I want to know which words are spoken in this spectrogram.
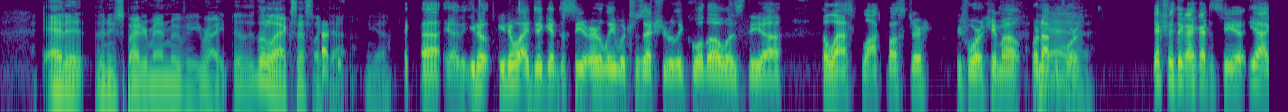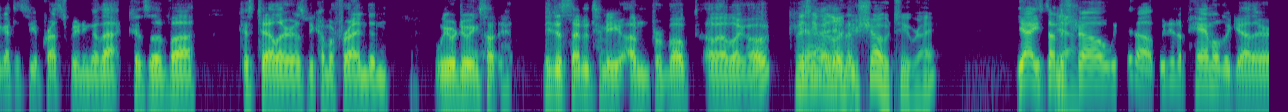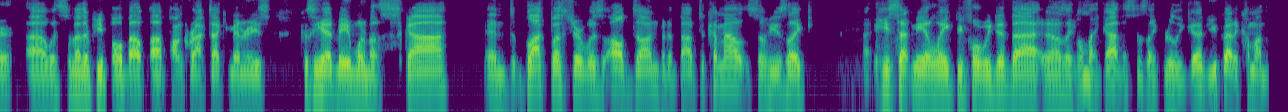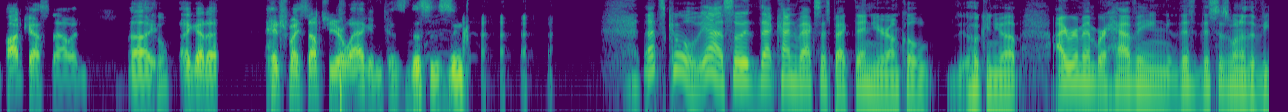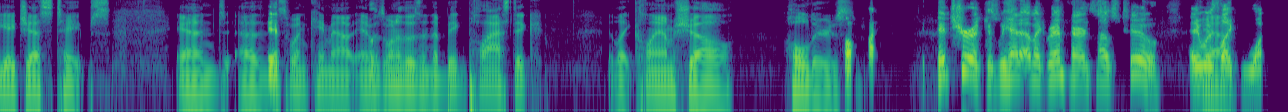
edit the new Spider-Man movie, right? A little access like that. Yeah. Uh, yeah, you know, you know, what I did get to see early, which was actually really cool though, was the uh, the last blockbuster before it came out, or not before. Yeah. Actually, I think I got to see it. Yeah, I got to see a press screening of that because of uh because Taylor has become a friend, and we were doing something. He just sent it to me unprovoked. I'm like, oh, Because he was on your show too, right? yeah, he's done Yeah. the show. We did a we did a panel together uh, with some other people about uh, punk rock documentaries because he had made one about ska, and Blockbuster was all done but about to come out. So he's like, he sent me a link before we did that, and I was like, oh my god, this is like really good. You got to come on the podcast now, and uh, Cool. I gotta hitch myself to your wagon because this is inc- That's cool. Yeah. So that kind of access back then, your uncle hooking you up. I remember having this. This is one of the VHS tapes, and uh, Yeah. this one came out, and it was one of those in the big plastic, like clamshell holders. Oh, my picture it because we had it at my grandparents' house too. And it was Yeah. like what?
